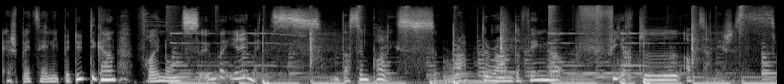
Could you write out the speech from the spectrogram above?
eine spezielle Bedeutung haben. Wir freuen uns über Ihre Mails. Das sind Police. Wrapped Around the Finger. Viertel ab 10 ist es.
